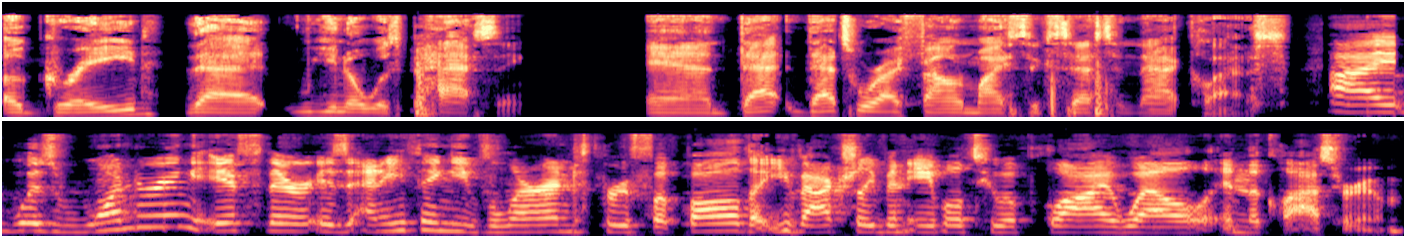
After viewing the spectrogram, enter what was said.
a grade that, you know, was passing. And that, that's where I found my success in that class. I was wondering if there is anything you've learned through football that you've actually been able to apply well in the classroom.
